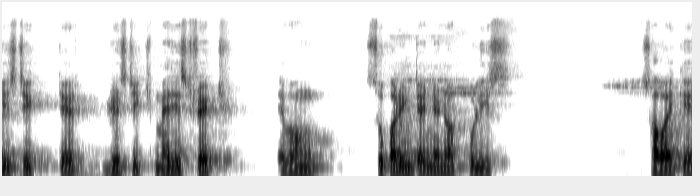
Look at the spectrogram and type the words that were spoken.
ডিস্ট্রিক্টের ডিস্ট্রিক্ট ম্যাজিস্ট্রেট এবং সুপারিনটেন্ডেন্ট অফ পুলিশ সবাইকে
